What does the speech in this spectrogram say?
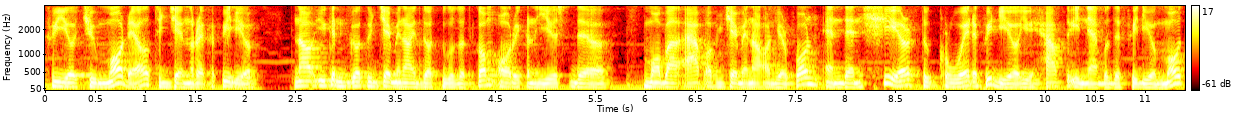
Veo 2 model to generate a video. Now you can go to gemini.google.com or you can use the mobile app of Gemini on your phone and then here to create a video you have to enable the video mode.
